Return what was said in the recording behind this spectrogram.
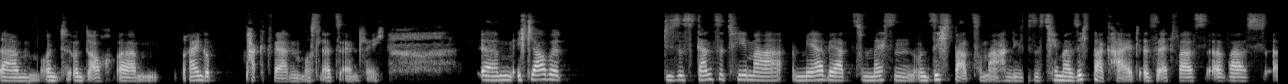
ähm, und, und auch ähm, reingepackt werden muss letztendlich. Ähm, ich glaube, dieses ganze Thema Mehrwert zu messen und sichtbar zu machen, dieses Thema Sichtbarkeit ist etwas, was äh,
